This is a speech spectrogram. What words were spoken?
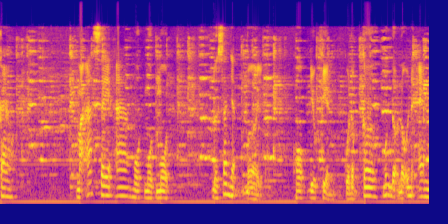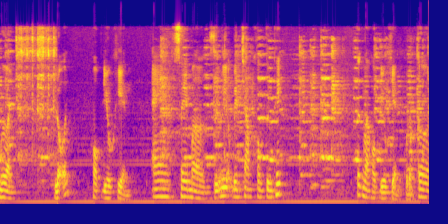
cao. Mã CA111 được xác nhận bởi hộp điều khiển của động cơ mức độ lỗi là E10 lỗi hộp điều khiển ECM dữ liệu bên trong không tương thích tức là hộp điều khiển của động cơ.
